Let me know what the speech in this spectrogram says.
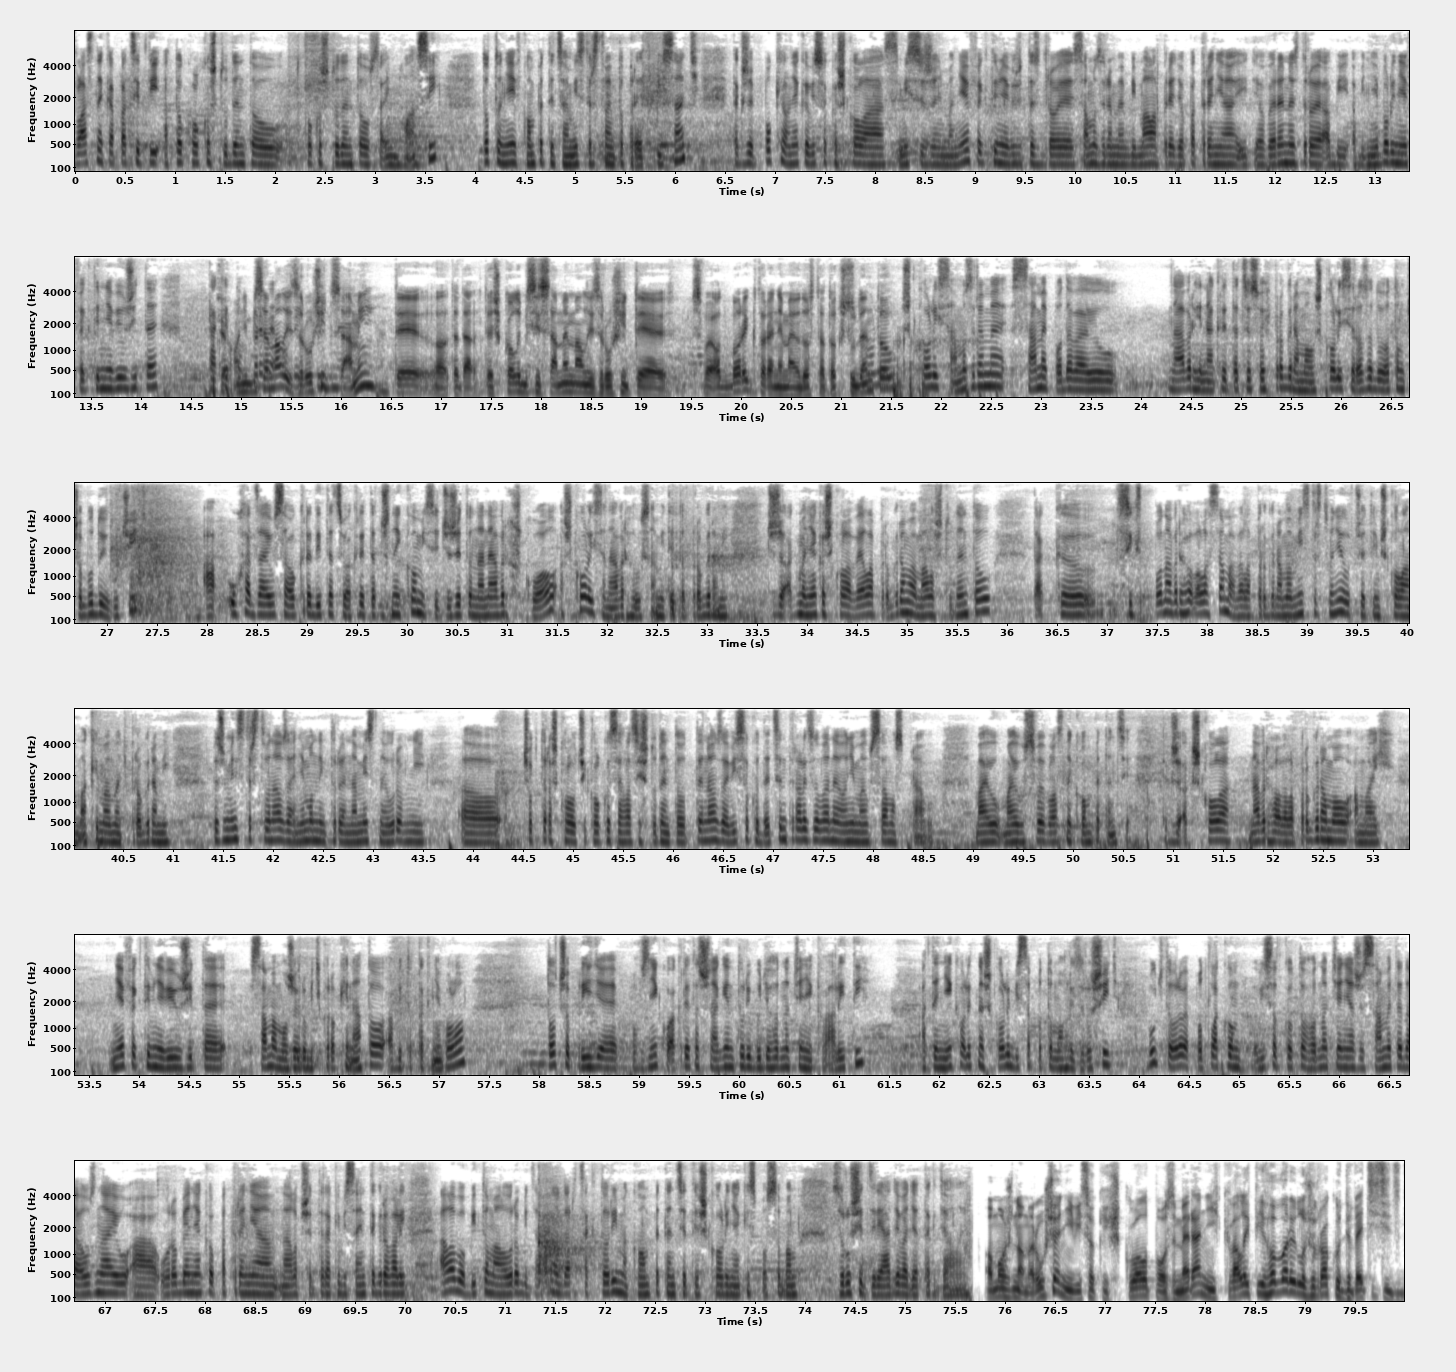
vlastné kapacity a to, koľko študentov, koľko študentov sa im hlási. Toto nie je v kompetencii ministerstva im to predpísať. Takže pokiaľ nejaká vysoká škola si myslí, že má neefektívne využité zdroje, samozrejme by mala prijať opatrenia, ide o verejné zdroje, aby, aby neboli neefektívne využité. Také oni by sa mali zrušiť sami? Tie, teda, tie školy by si same mali zrušiť tie svoje odbory, ktoré nemajú dostatok študentov? Školy, školy samozrejme same podávajú návrhy na akreditáciu svojich programov. Školy si rozhodujú o tom, čo budú učiť a uchádzajú sa o akreditáciu akreditačnej komisie, čiže je to na návrh škôl a školy sa navrhujú sami tieto programy. Čiže ak má nejaká škola veľa programov a malo študentov, tak e, si ponavrhovala sama veľa programov. Ministerstvo neurčuje tým školám, aké má mať programy. Pretože ministerstvo naozaj nemonitoruje na miestnej úrovni, e, čo ktorá škola či koľko sa hlasí študentov. To je naozaj vysoko decentralizované, oni majú samozprávu, majú, majú svoje vlastné kompetencie. Takže ak škola navrhla veľa programov a má ich neefektívne využité, sama môže robiť kroky na to, aby to tak nebolo. To, čo príde po vzniku akreditačnej agentúry, bude hodnotenie kvality a tie nekvalitné školy by sa potom mohli zrušiť. Buď to urobia pod tlakom výsledkov toho hodnotenia, že same teda uznajú a urobia nejaké opatrenia, najlepšie teda keby sa integrovali, alebo by to mal urobiť zákonodarca, ktorý má kompetencie tie školy nejakým spôsobom zrušiť, zriadovať a tak ďalej. O možnom rušení vysokých škôl po zmeraní kvality hovoril už v roku 2012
